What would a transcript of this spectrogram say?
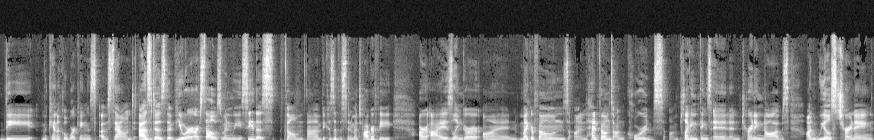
the mechanical workings of sound, as does the viewer ourselves when we see this film um, because of the cinematography our eyes linger on microphones, on headphones, on cords, on plugging things in and turning knobs, on wheels churning,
